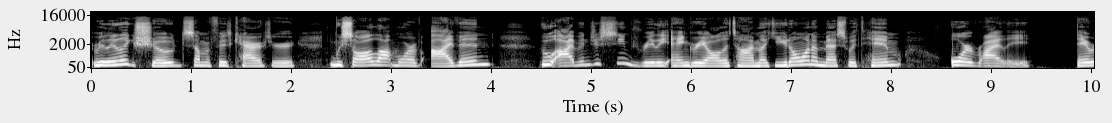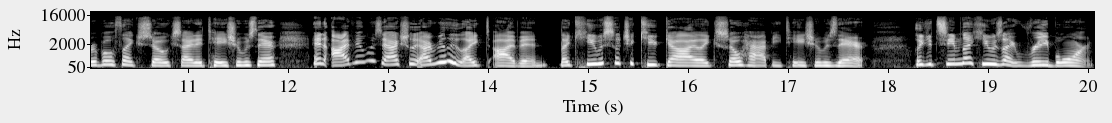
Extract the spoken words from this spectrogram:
really like showed some of his character. We saw a lot more of Ivan, who Ivan just seemed really angry all the time. Like you don't want to mess with him or Riley. They were both like so excited Tayshia was there. And Ivan was actually I really liked Ivan. Like he was such a cute guy, like so happy Tayshia was there. Like it seemed like he was like reborn.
